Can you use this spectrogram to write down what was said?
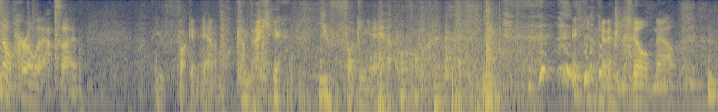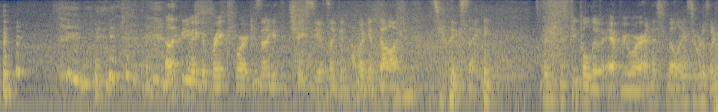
No, hurl it outside. You fucking animal. Come back here. You fucking animal. You're gonna be killed now. I like when you make a break for it because then I get to chase you. It's like a, I'm like a dog. It's really exciting. Especially because people live everywhere in this building, so we're just like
